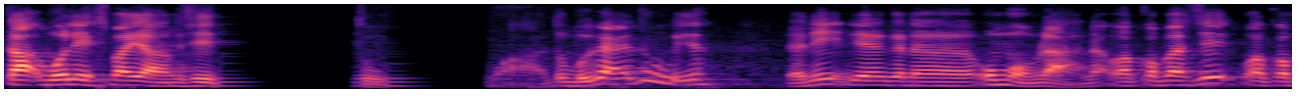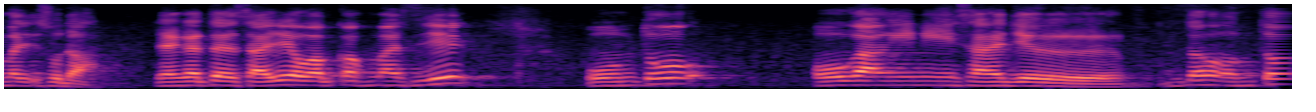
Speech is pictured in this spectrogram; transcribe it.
tak boleh sembahyang di situ. Wah, tu berat tu ya. Jadi dia kena umum lah. Nak wakaf masjid, wakaf masjid sudah. Dia kata saya wakaf masjid untuk orang ini saja. Untuk untuk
